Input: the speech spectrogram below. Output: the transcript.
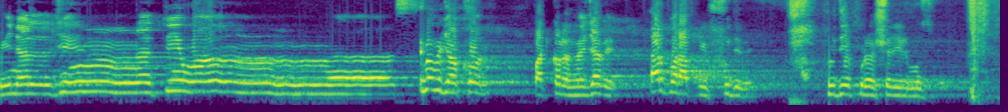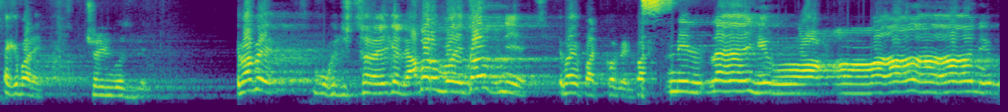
من الجنة والناس এভাবে যখন পাঠ করা হয়ে যাবে তারপর আপনি ফু দেবেন ফু দিয়ে পুরো শরীর মুছবে একেবারে শরীর মুছবে এভাবে মুখস্থ হয়ে গেলে আবার ময়দান নিয়ে এভাবে পাঠ করবেন বিসমিল্লাহির রহমানির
